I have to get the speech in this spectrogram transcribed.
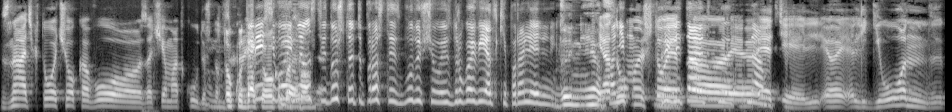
знать, кто, что, кого, зачем, откуда. Чтобы Кто, куда, Скорее кого, всего, куда. имелось в виду, что это просто из будущего, из другой ветки, параллельной. Да нет. Я Они думаю, что это к э, эти э, легион,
